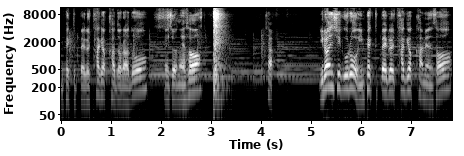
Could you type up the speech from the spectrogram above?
임팩트백을 타격하더라도 회전해서 착 이런 식으로 임팩트백을 타격하면서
